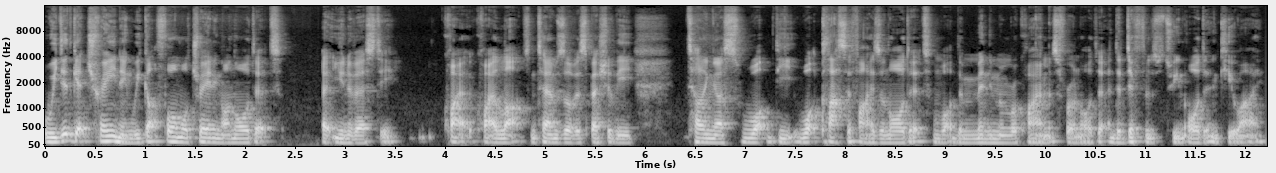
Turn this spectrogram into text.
We did get training. We got formal training on audit at university, quite quite a lot in terms of especially telling us what the what classifies an audit and what the minimum requirements for an audit and the difference between audit and QI.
